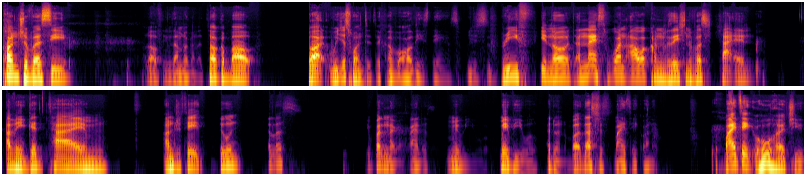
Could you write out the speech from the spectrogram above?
controversy. A lot of things I'm not going to talk about. But we just wanted to cover all these things. We just brief, you know, a nice one hour conversation of us chatting, having a good time. Andrew Tate, don't kill us. You're probably not going to find us. Maybe you will. Maybe you will. I don't know. But that's just my take on it. My take, who hurt you?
